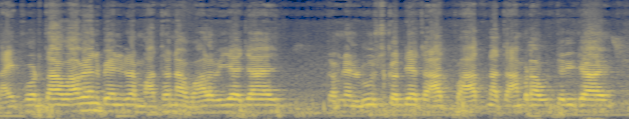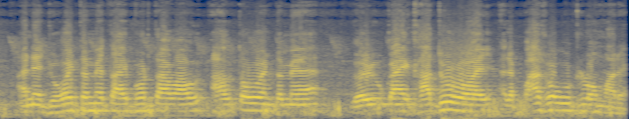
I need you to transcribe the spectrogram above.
ટાઈફોઈડ તાવ આવે ને બેન એટલે માથાના વાળ વૈયા જાય તમને લૂઝ કરી દે છે હાથ હાથના ચામડા ઉતરી જાય. અને જો તમે ટાઈફોઈડ તાવ આવ- આવતો હોય ને તમે ગળ્યું કાંઈ ખાધું હોય એટલે પાછો ઉઠલો મારે.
